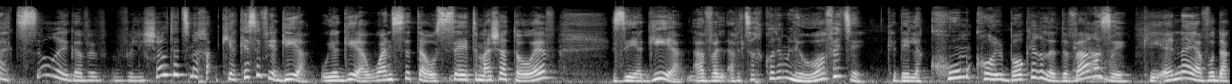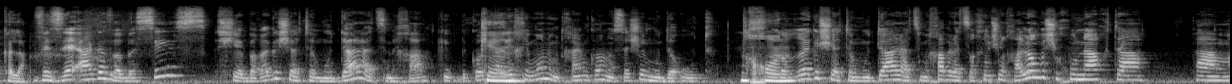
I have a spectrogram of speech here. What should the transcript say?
לעצור רגע ו- ולשאול את עצמך, כי הכסף יגיע, הוא יגיע, once אתה עושה את מה שאתה אוהב, זה יגיע, אבל, אבל צריך קודם לאהוב את זה, כדי לקום כל בוקר לדבר הזה, כי אין עבודה קלה. וזה אגב הבסיס, שברגע שאתה מודע לעצמך, כי בכל כן. תהליך אימון הוא מתחיל עם כל נושא של מודעות. נכון. ברגע שאתה מודע לעצמך ולצרכים שלך, לא מה שחונכת פעם,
